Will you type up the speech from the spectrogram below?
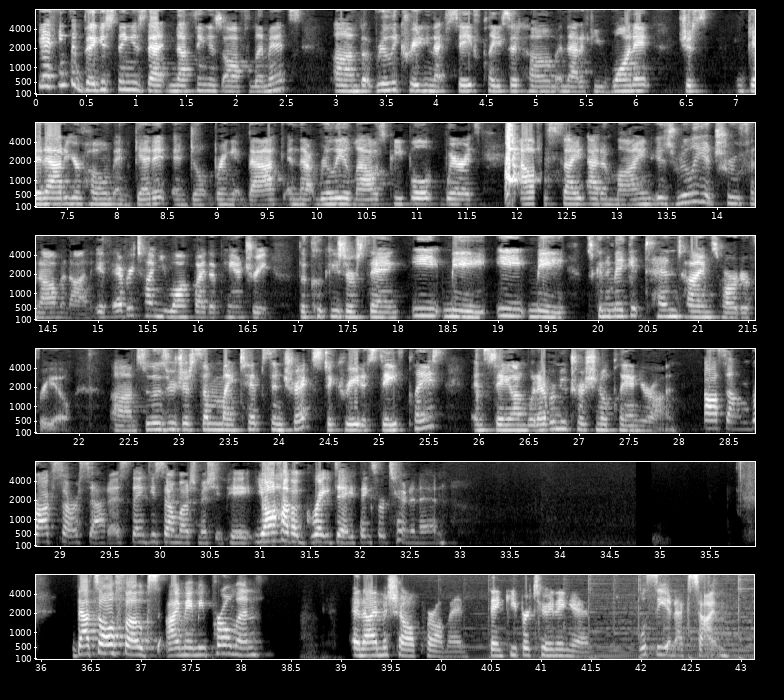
Yeah, I think the biggest thing is that nothing is off limits, um, but really creating that safe place at home, and that if you want it, just get out of your home and get it and don't bring it back. And that really allows people where it's out of sight, out of mind is really a true phenomenon. If every time you walk by the pantry, the cookies are saying, eat me, eat me, it's going to make it 10 times harder for you. Um, so those are just some of my tips and tricks to create a safe place and stay on whatever nutritional plan you're on. Awesome. Rockstar status. Thank you so much, Mishy P. Y'all have a great day. Thanks for tuning in. That's all, folks. I'm Amy Pearlman. And I'm Michelle Pearlman. Thank you for tuning in. We'll see you next time.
